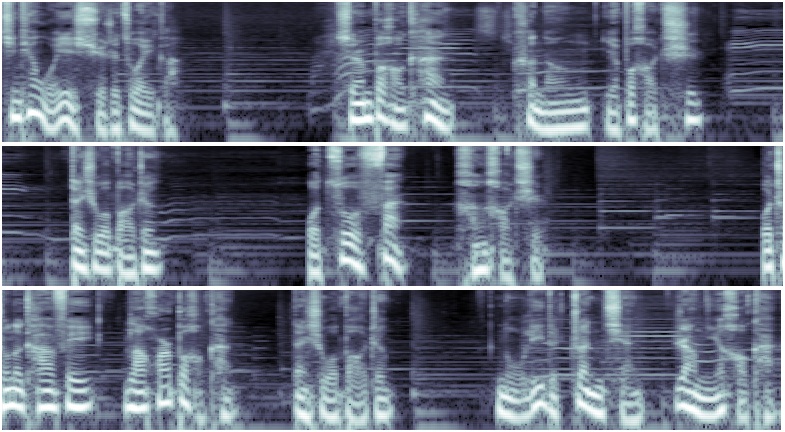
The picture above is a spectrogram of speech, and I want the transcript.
今天我也学着做一个。虽然不好看，可能也不好吃，但是我保证，我做饭很好吃。我冲的咖啡拉花不好看。”但是我保证，努力的赚钱让你好看。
